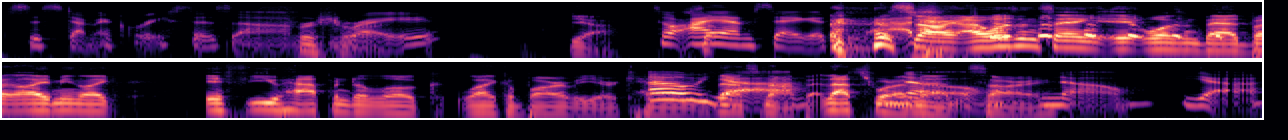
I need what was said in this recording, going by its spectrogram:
systemic racism. For sure. Right? Yeah. So, I am saying it's. Sorry, I wasn't saying it wasn't bad, but I mean like if you happen to look like a Barbie or Ken, Oh, that's yeah. not bad. That's what I meant. Sorry. No. Yeah.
